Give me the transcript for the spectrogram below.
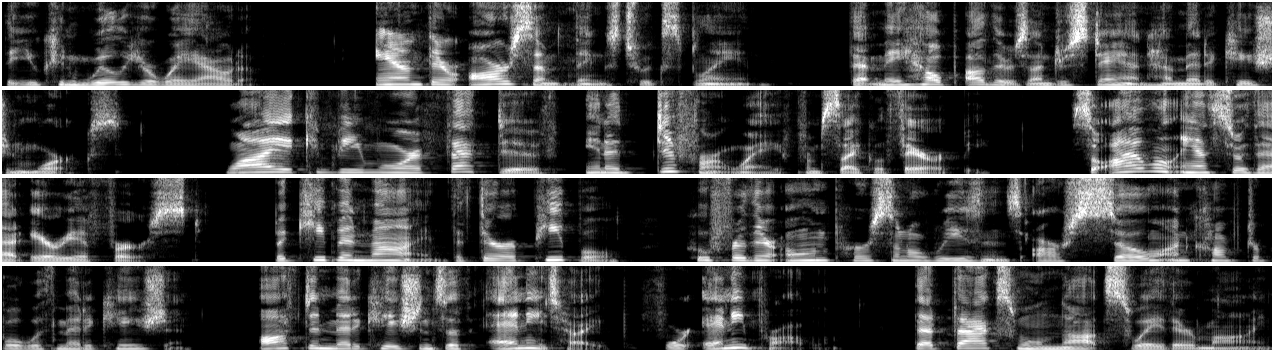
that you can will your way out of. And there are some things to explain that may help others understand how medication works, why it can be more effective in a different way from psychotherapy. So I will answer that area first. But keep in mind that there are people who, for their own personal reasons, are so uncomfortable with medication, often medications of any type for any problem, that facts will not sway their mind.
